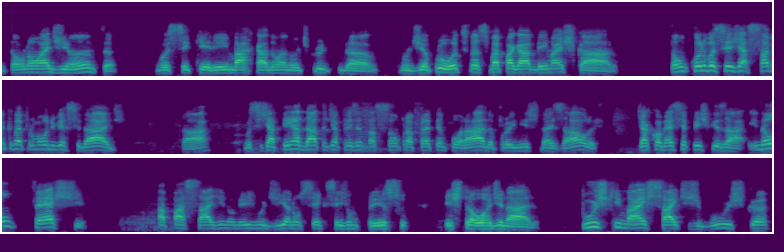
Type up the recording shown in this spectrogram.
Então, não adianta você querer embarcar de uma noite pro, da, de um dia para o outro, você vai pagar bem mais caro. Então, quando você já sabe que vai para uma universidade, tá? Você já tem a data de apresentação para a pré-temporada, para o início das aulas, já comece a pesquisar e não feche a passagem no mesmo dia, a não ser que seja um preço extraordinário busque mais sites de busca,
